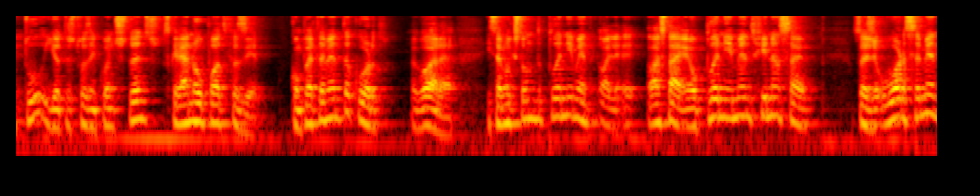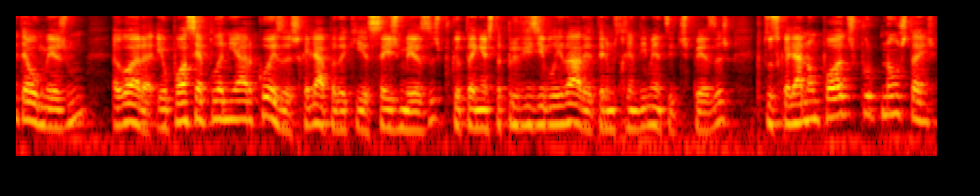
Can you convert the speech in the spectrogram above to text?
tu e outras pessoas enquanto estudantes se calhar não o pode fazer. Completamente de acordo. Agora, isso é uma questão de planeamento. Olha, eh, lá está, é o planeamento financeiro. Ou seja, o orçamento é o mesmo. Agora, eu posso é planear coisas, se calhar para daqui a seis meses, porque eu tenho esta previsibilidade em termos de rendimentos e despesas, que tu se calhar não podes porque não os tens.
